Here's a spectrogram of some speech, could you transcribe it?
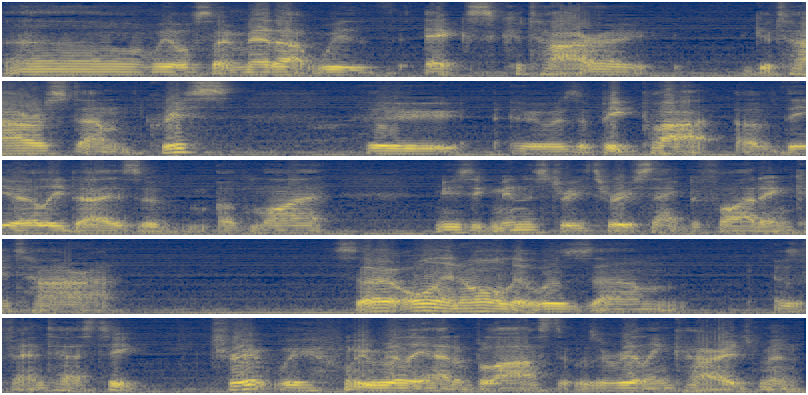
Uh, we also met up with ex guitar guitarist um, Chris, who who was a big part of the early days of, of my music ministry through Sanctified and Katara. So all in all, it was um, it was a fantastic trip. We we really had a blast. It was a real encouragement.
